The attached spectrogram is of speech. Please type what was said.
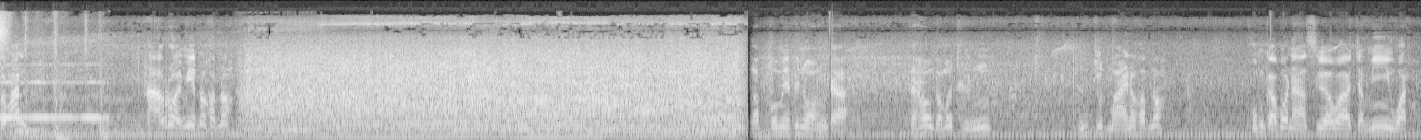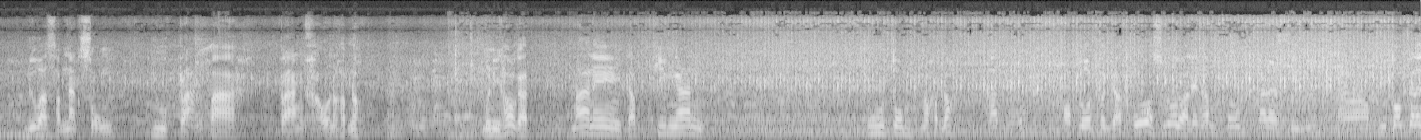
500เมตรเนาะครับเนาะรับพ่อแม่พี่น้องกะแต่เฮาก็มาถึงถึงจุดหมายเนาะครับเนาะผมกับบ่น่าเชื่อว่าจะมีวัดหรือว่าสำนักสงฆ์อยู่กลางป่ากลางเขาเนาะครับเนาะมื้อนี้เฮาก็มาในกับทีมงานปูต้มเนาะครับเนาะครับผมออฟโรดเพิ่นก็โอ้สุดยอดเลยครับต้มกาลสินธุ์อ่าปูต้มกาฬ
